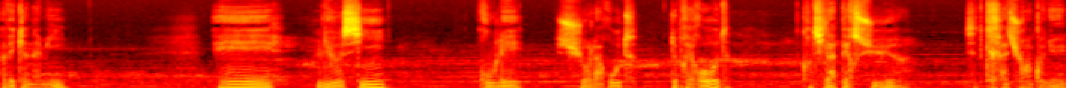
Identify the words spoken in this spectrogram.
avec un ami et lui aussi roulait sur la route de Road quand il a aperçu cette créature inconnue.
